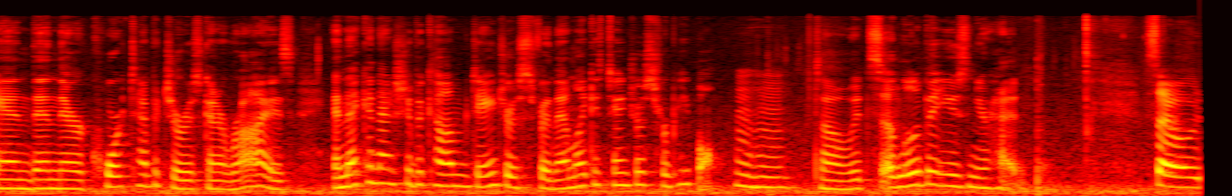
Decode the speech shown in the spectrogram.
and then their core temperature is going to rise, and that can actually become dangerous for them, like it's dangerous for people. Mm-hmm. So it's a little bit using your head. So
